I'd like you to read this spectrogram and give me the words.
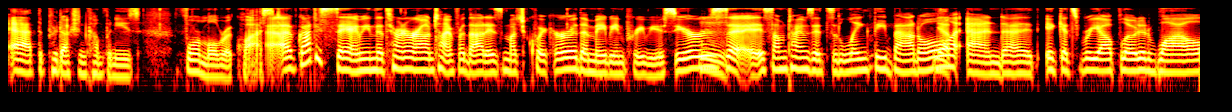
at the production company's formal request. I've got to say, I mean, the turnaround time for that is much quicker than maybe in previous years. Uh, sometimes it's a lengthy battle Yep. and uh, it gets re uploaded while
